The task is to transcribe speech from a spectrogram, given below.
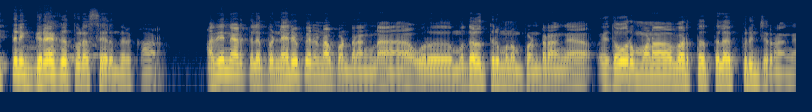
எத்தனை கிரகத்தோட சேர்ந்திருக்கார்? அதே நேரத்தில் இப்போ நிறைய பேர் என்ன பண்ணுறாங்கன்னா ஒரு முதல் திருமணம் பண்ணுறாங்க ஏதோ ஒரு மன வருத்தத்தில் பிரிஞ்சிடுறாங்க.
